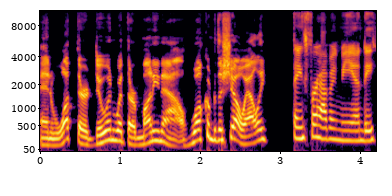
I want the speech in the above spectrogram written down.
and what they're doing with their money now. Welcome to the show, Ali. Thanks for having me, Andy.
